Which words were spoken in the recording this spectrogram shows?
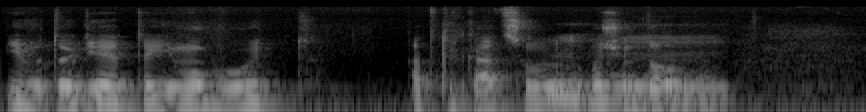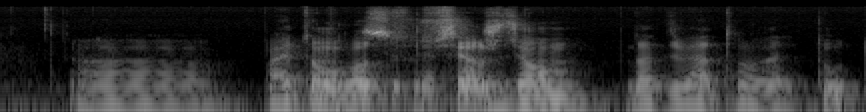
и в итоге это ему будет откликаться mm-hmm. очень долго. А, поэтому вот Супер. все ждем до 9 тут.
